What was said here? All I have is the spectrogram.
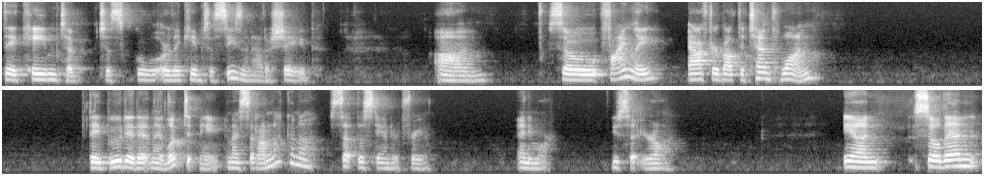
they came to, to school or they came to season out of shape. Um, so finally, after about the 10th one, they booted it and they looked at me and I said, I'm not going to set the standard for you anymore. You set your own. And so then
